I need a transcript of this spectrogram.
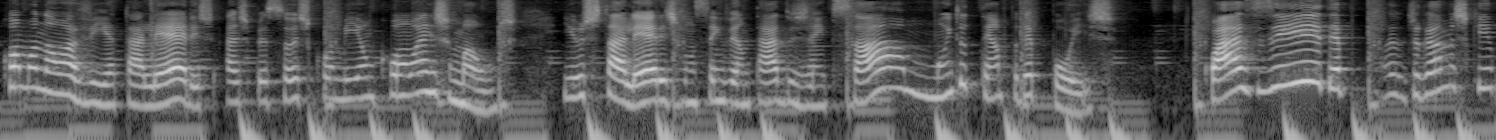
Como não havia talheres, as pessoas comiam com as mãos. E os talheres vão ser inventados, gente, só muito tempo depois quase, digamos que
